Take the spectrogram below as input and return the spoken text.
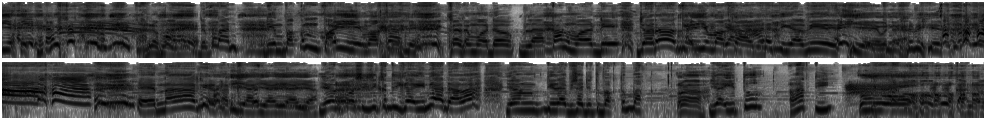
Iya. iya. Kalau mau di depan di empat empat Oh iya makanya. Kalau mau di belakang mau di jorokin Iya, Yang makanya. ada tinggal miris Iya, benar. Enak enak Iya iya iya iya. Yang posisi ketiga ini adalah Yang tidak bisa ditebak-tebak Ah. Yaitu Lati Wow. Bukan dong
